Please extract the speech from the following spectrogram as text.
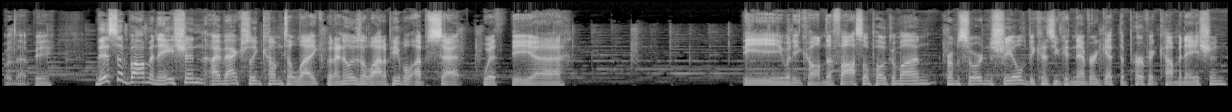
What would that be? This abomination I've actually come to like, but I know there's a lot of people upset with the uh the what do you call them? The fossil Pokemon from Sword and Shield because you could never get the perfect combination.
